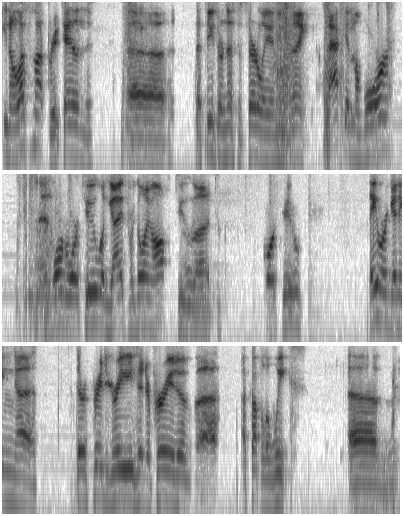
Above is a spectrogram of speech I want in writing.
you know, let's not pretend uh, that these are necessarily a new thing. Back in the war, in World War II, when guys were going off to, uh, to World War II, they were getting uh, their three degrees in a period of uh, a couple of weeks. Um,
